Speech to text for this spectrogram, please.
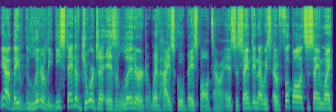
Yeah, they mm-hmm. literally the state of Georgia is littered with high school baseball talent. It's the same thing that we uh, football. It's the same way.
